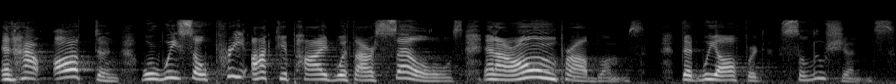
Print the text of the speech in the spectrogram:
And how often were we so preoccupied with ourselves and our own problems that we offered solutions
